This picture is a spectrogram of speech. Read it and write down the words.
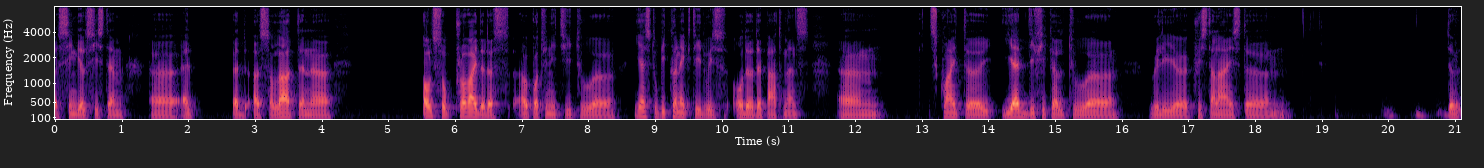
a single system uh, helped us a lot and also provided us opportunity to, yes, to be connected with other departments. Um, it's quite uh, yet difficult to uh, really uh, crystallize the, um, the,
